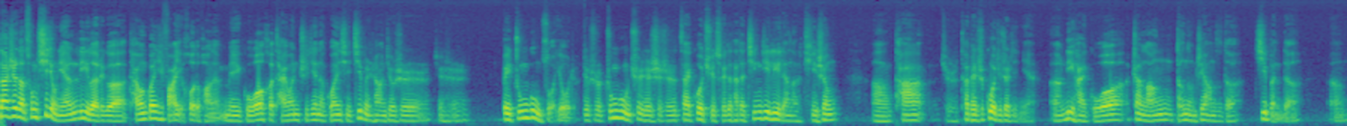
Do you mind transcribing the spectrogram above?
但是呢，从七九年立了这个台湾关系法以后的话呢，美国和台湾之间的关系基本上就是就是被中共左右着。就是中共确确实实在过去随着它的经济力量的提升，啊，它就是特别是过去这几年，嗯，利海国、战狼等等这样子的基本的嗯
